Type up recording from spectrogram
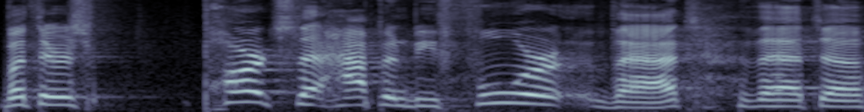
But there's parts that happen before that, that uh,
